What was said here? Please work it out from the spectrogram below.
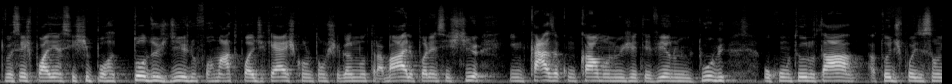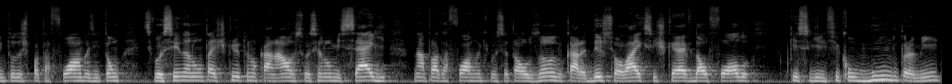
que vocês podem assistir por todos os dias no formato podcast quando estão chegando no trabalho, podem assistir em casa com calma no IGTV, no YouTube. O conteúdo está à tua disposição em todas as plataformas. Então, se você ainda não está inscrito no canal, se você não me segue na plataforma que você está usando, cara, deixa o seu like, se inscreve, dá o follow, porque significa um mundo para mim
